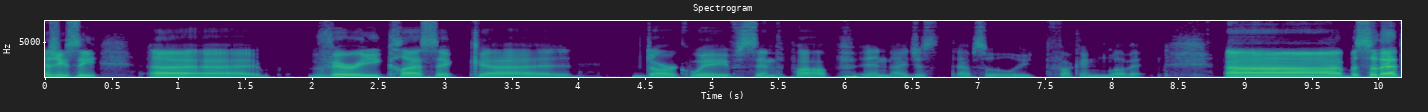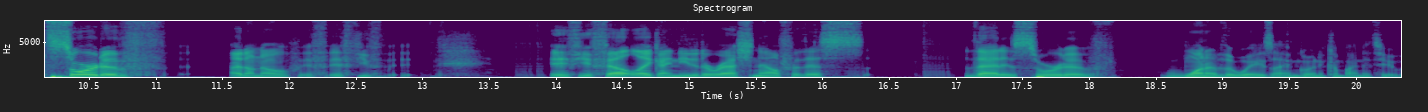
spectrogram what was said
As you can see, uh, very classic uh, dark wave synth pop, and I just absolutely fucking love it. Uh, but so that's sort of, I don't know if if you if you felt like I needed a rationale for this, that is sort of one of the ways I am going to combine the two.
